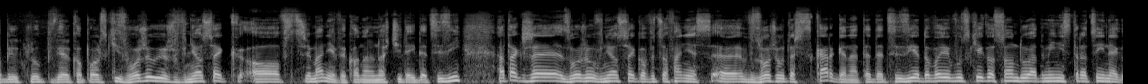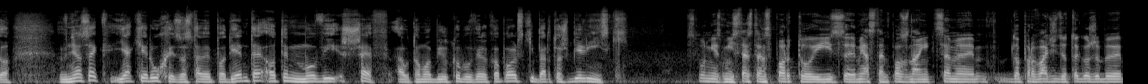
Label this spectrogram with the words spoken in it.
automobil Klub Wielkopolski złożył już wniosek o wstrzymanie wykonalności tej decyzji, a także złożył wniosek o wycofanie, e, złożył też skargę na tę decyzję do Wojewódzkiego Sądu Administracyjnego. Wniosek, jakie ruchy zostały podjęte, o tym mówi szef Automobil Klubu Wielkopolski Bartosz Bieliński. Wspólnie z Ministerstwem Sportu i z miastem Poznań chcemy doprowadzić do tego, żeby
